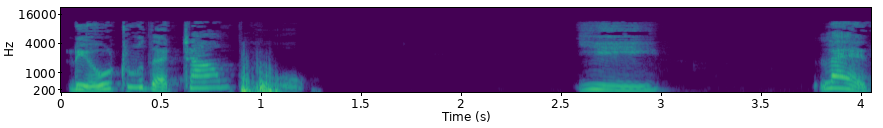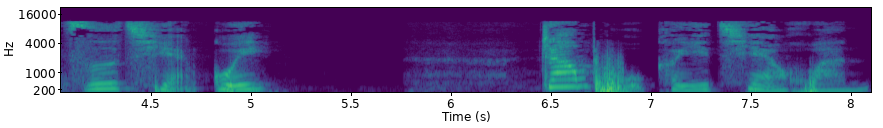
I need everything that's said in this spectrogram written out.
留住的张普以赖资遣归。张普可以遣还，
